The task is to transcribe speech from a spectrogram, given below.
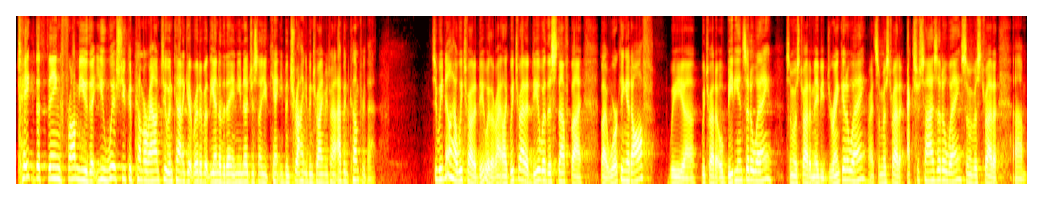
take the thing from you that you wish you could come around to and kind of get rid of at the end of the day, and you know just know you can't. You've been trying, you've been trying, you've been trying. I've been come for that. See, we know how we try to deal with it, right? Like we try to deal with this stuff by, by working it off. We, uh, we try to obedience it away. Some of us try to maybe drink it away, right? Some of us try to exercise it away. Some of us try to um,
